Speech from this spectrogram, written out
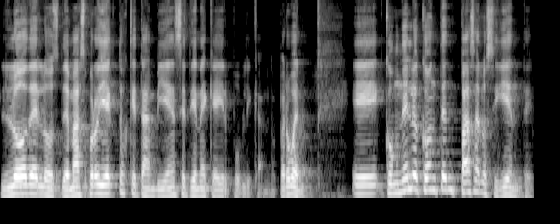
lo de los demás proyectos que también se tiene que ir publicando. Pero bueno, eh, con Nelio Content pasa lo siguiente,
